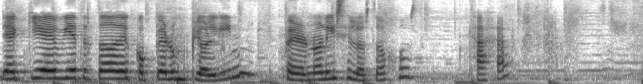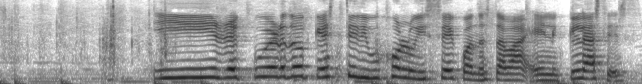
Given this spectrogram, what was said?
Y aquí había tratado de copiar un piolín, pero no le hice los ojos. Jaja. Y recuerdo que este dibujo lo hice cuando estaba en clases.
